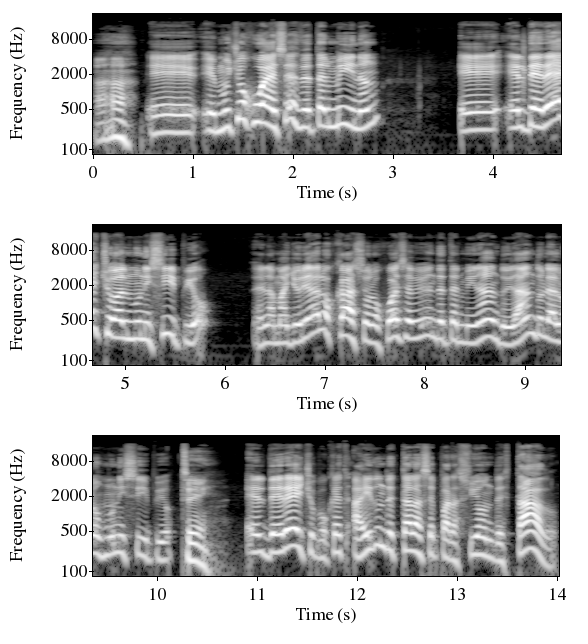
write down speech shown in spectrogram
Ajá. eh, eh, muchos jueces determinan eh, el derecho al municipio. En la mayoría de los casos, los jueces viven determinando y dándole a los municipios el derecho, porque es ahí donde está la separación de Estado,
